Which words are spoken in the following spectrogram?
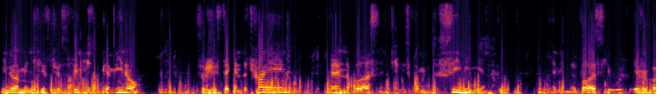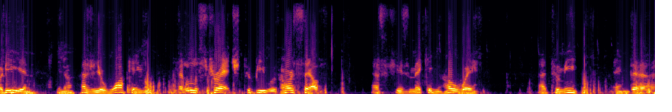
You know, I mean, she's just finished the Camino, so she's taking the train and the bus, and she's coming to see me. And, and in the bus, you're with everybody, and you know, as you're walking, that little stretch to be with herself as she's making her way uh, to me. And uh,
